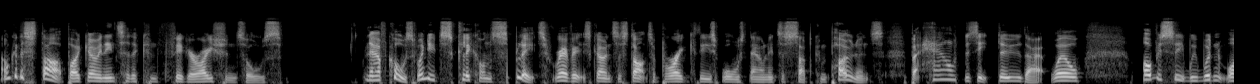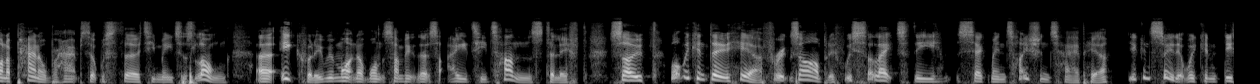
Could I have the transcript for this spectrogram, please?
I'm going to start by going into the configuration tools. Now, of course, when you just click on split, Revit is going to start to break these walls down into subcomponents. But how does it do that? Well, Obviously, we wouldn't want a panel perhaps that was 30 meters long. Uh, equally, we might not want something that's 80 tons to lift. So what we can do here, for example, if we select the segmentation tab here, you can see that we can de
